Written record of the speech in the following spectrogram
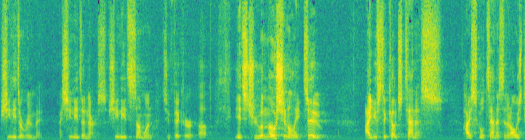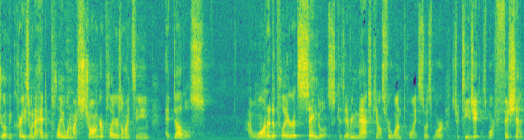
She needs a roommate. She needs a nurse. She needs someone to pick her up. It's true emotionally, too. I used to coach tennis high school tennis, and it always drove me crazy when I had to play one of my stronger players on my team at doubles. I wanted to play her at singles because every match counts for one point. So it's more strategic, it's more efficient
